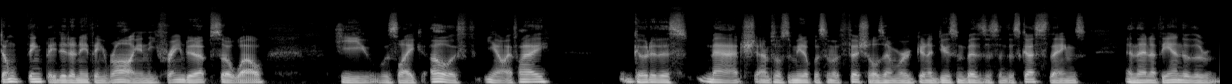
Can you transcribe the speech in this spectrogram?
don't think they did anything wrong, and he framed it up so well. He was like, "Oh, if you know, if I go to this match and I'm supposed to meet up with some officials and we're going to do some business and discuss things, and then at the end of the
